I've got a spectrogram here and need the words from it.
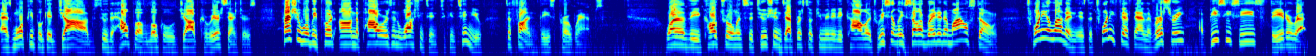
as more people get jobs through the help of local job career centers, pressure will be put on the powers in Washington to continue to fund these programs. One of the cultural institutions at Bristol Community College recently celebrated a milestone. 2011 is the 25th anniversary of BCC's Theater Rep.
